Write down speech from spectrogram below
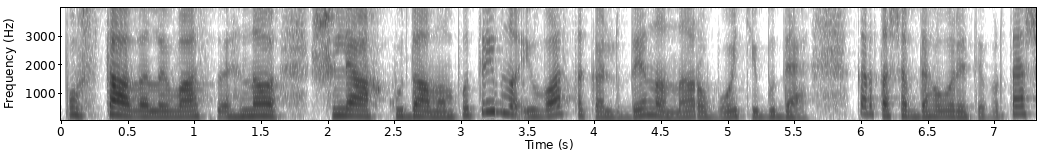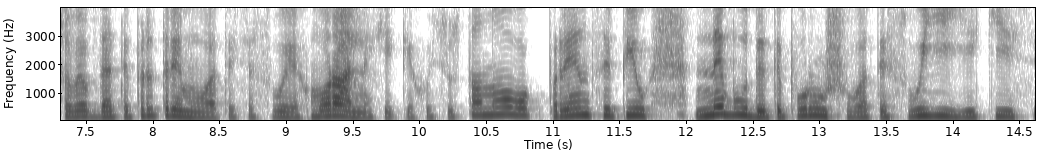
поставили вас на шлях, куди вам потрібно, і у вас така людина на роботі буде. Карта ще буде говорити про те, що ви будете притримуватися своїх моральних якихось установок, принципів, не будете порушувати свої якісь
